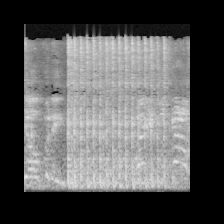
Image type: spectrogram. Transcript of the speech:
the opening. Wait, look out!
